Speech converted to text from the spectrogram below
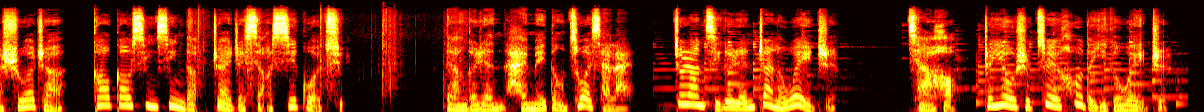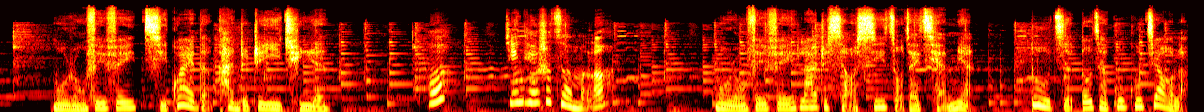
说着，高高兴兴地拽着小溪过去。两个人还没等坐下来，就让几个人占了位置。恰好这又是最后的一个位置。慕容菲菲奇怪地看着这一群人。啊，今天是怎么了？慕容菲菲拉着小溪走在前面，肚子都在咕咕叫了。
